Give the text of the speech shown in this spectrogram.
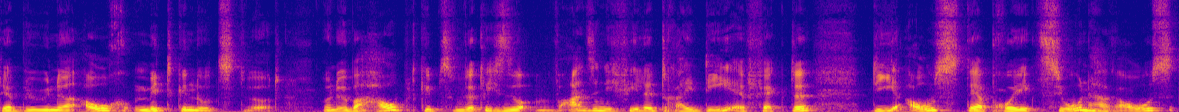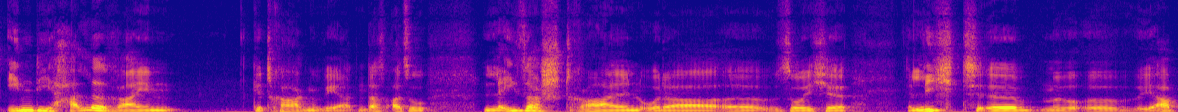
der Bühne auch mitgenutzt wird. Und überhaupt gibt es wirklich so wahnsinnig viele 3D-Effekte, die aus der Projektion heraus in die Halle rein getragen werden. Dass also Laserstrahlen oder äh, solche Lichtblitze, äh, äh, ja,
